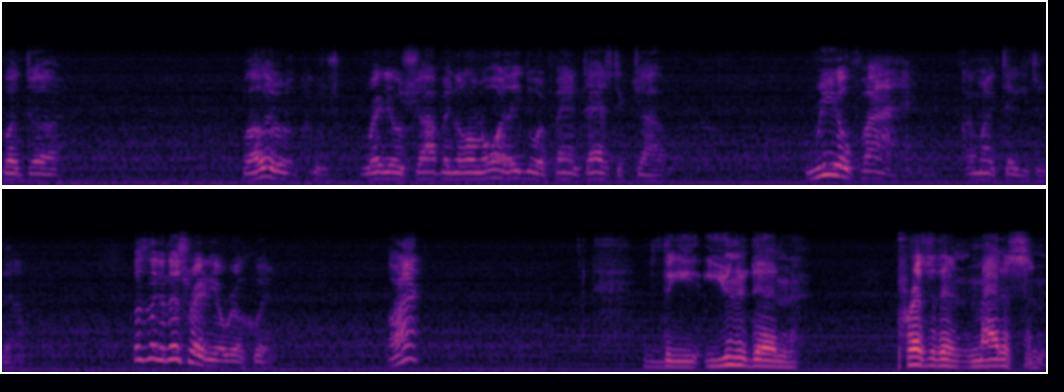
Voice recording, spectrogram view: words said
But, uh, well, radio shop in Illinois, they do a fantastic job. Real fine. I might take you to them. Let's look at this radio real quick. Alright? The Uniden President Madison.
